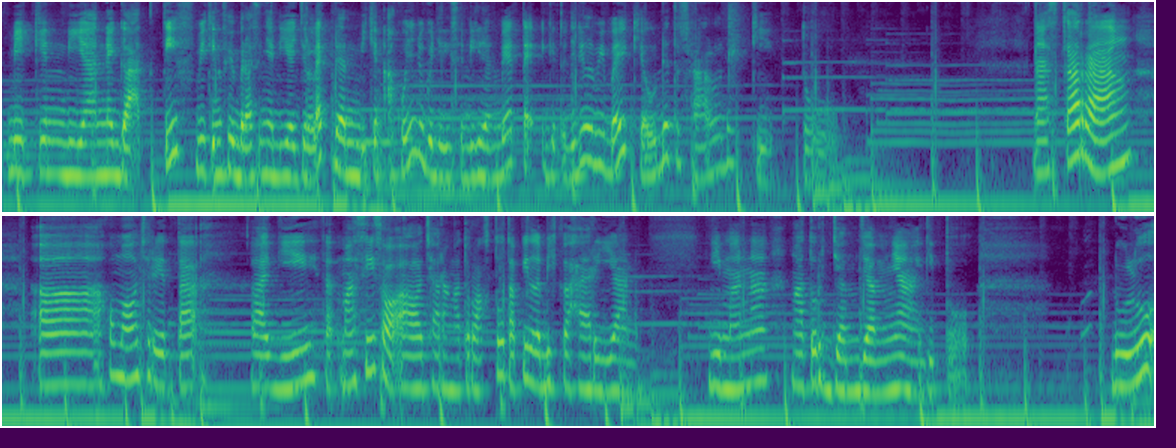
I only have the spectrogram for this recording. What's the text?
bikin dia negatif, bikin vibrasinya dia jelek dan bikin akunya juga jadi sedih dan bete gitu. Jadi lebih baik ya udah terserah lo deh gitu. Nah sekarang uh, aku mau cerita lagi masih soal cara ngatur waktu tapi lebih ke harian. Gimana ngatur jam-jamnya gitu. Dulu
